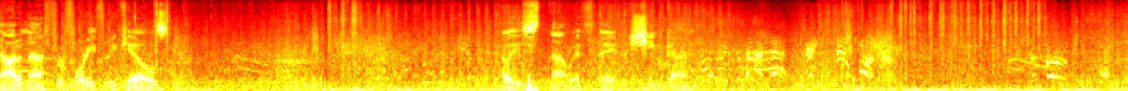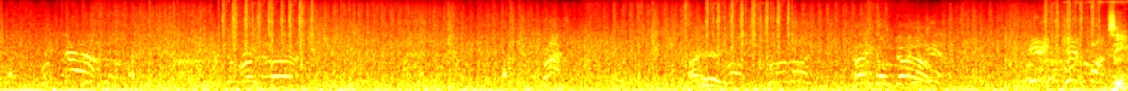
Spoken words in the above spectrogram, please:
not enough for 43 kills. At least not with a machine gun. I hear you. Tango down. See?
